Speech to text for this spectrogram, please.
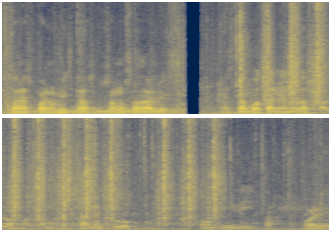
Están las palomitas, pues vamos a darles. Están botaneando las palomas, vamos a echarle su comidita. Órale.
